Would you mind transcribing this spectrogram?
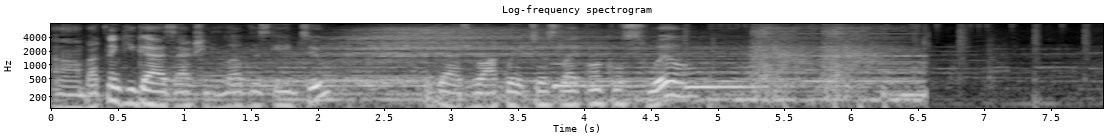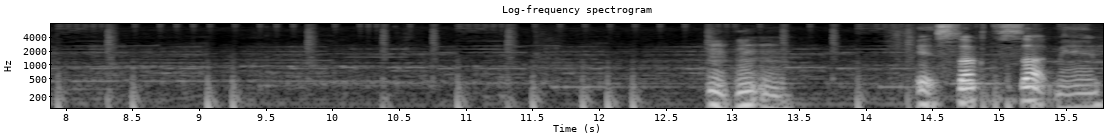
Um, but i think you guys actually love this game too. You guys rock with it just like Uncle Swill. Mm-mm-mm. It sucks to suck, man.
